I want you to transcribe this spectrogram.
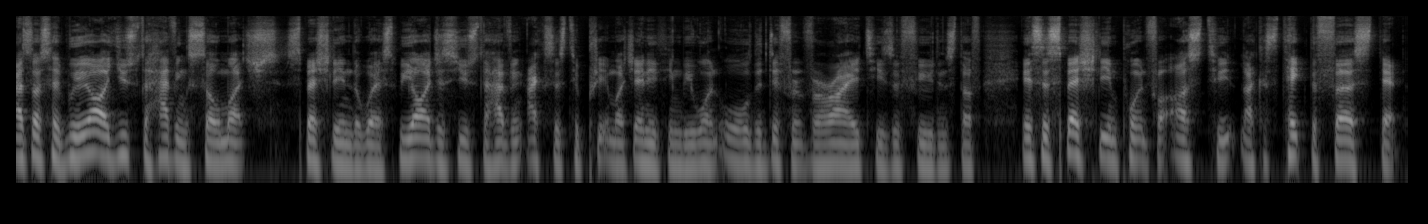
as I said, we are used to having so much, especially in the West. We are just used to having access to pretty much anything. We want all the different varieties of food and stuff. It's especially important for us to like us take the first step.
